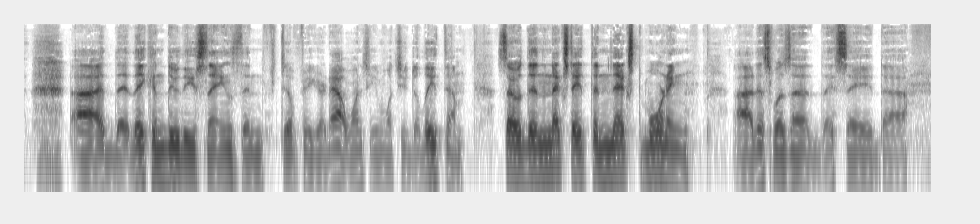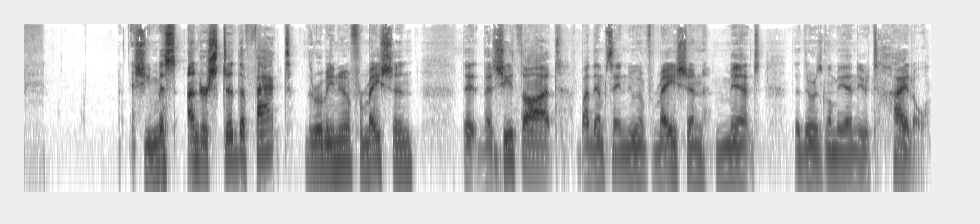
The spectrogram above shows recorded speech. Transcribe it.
uh, they can do these things and still figure it out once even once you delete them. So then the next day, the next morning, uh, this was a, they said, uh, she misunderstood the fact there would be new information that, that she thought by them saying new information meant that there was going to be a new title.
